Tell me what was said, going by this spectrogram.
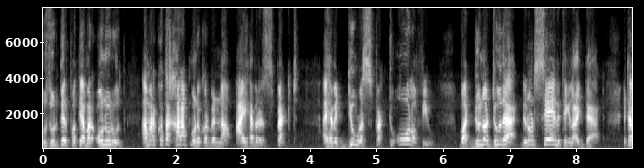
হুজুরদের প্রতি আমার অনুরোধ। আমার কথা খারাপ মনে করবেন না। I have respect I have a due respect to all of you but do not do that do not say anything like that এটা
